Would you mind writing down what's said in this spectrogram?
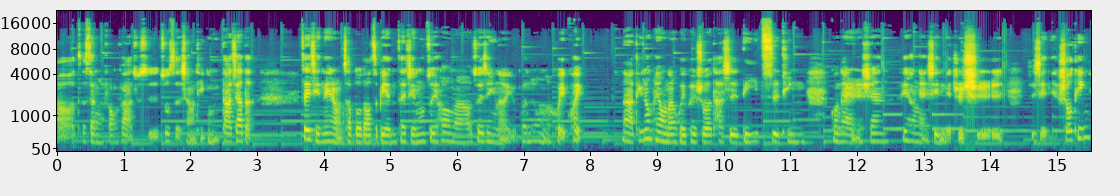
呃，这三个方法就是作者想提供大家的。这一期内容差不多到这边，在节目最后呢，最近呢有观众的回馈，那听众朋友呢回馈说他是第一次听《灌溉人生》，非常感谢你的支持，谢谢你的收听。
